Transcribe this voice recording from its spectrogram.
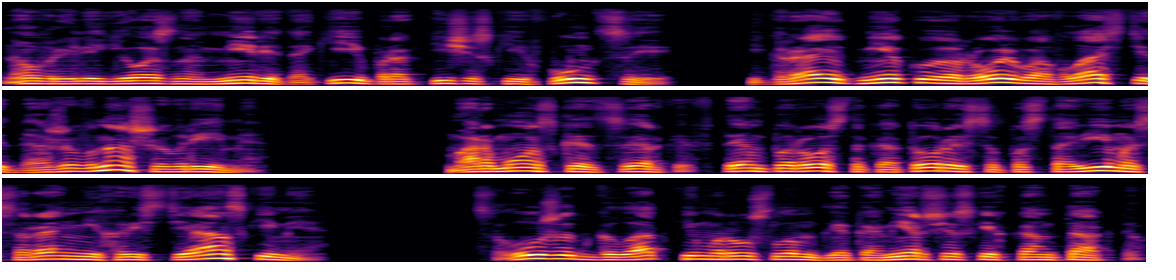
Но в религиозном мире такие практические функции играют некую роль во власти даже в наше время. Мормонская церковь, темпы роста которой сопоставимы с раннехристианскими, служит гладким руслом для коммерческих контактов.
